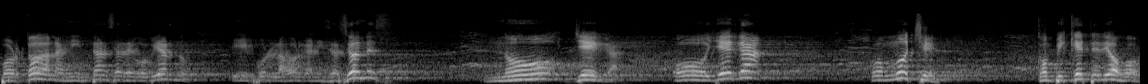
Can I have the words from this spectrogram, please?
por todas las instancias de gobierno y por las organizaciones, no llega, o llega con moche, con piquete de ojo,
